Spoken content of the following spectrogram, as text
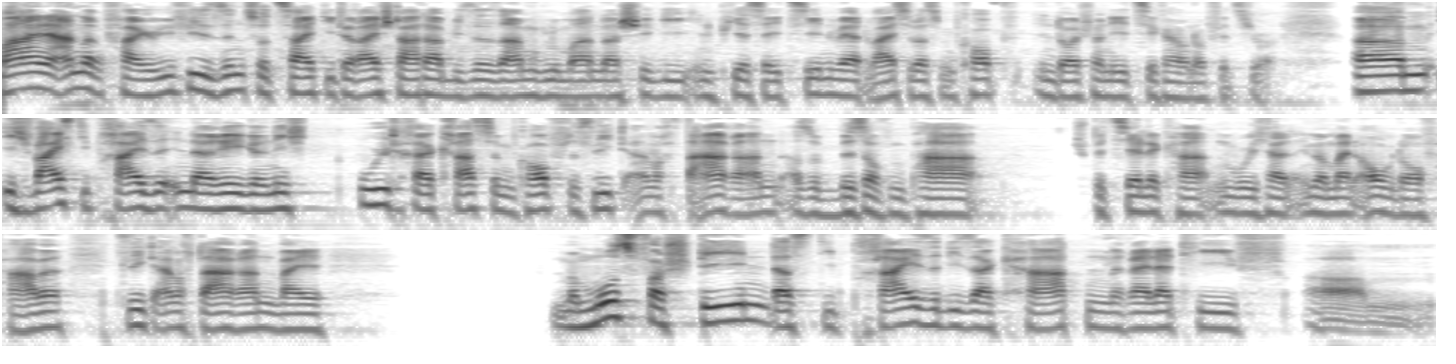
Mal eine andere Frage. Wie viel sind zurzeit die drei Starter Bisasam, Glumanda, Shiggy in PSA 10 wert? Weißt du das im Kopf? In Deutschland je ca. 140 Euro. Ähm, ich weiß die Preise in der Regel nicht ultra krass im Kopf. Das liegt einfach daran, also bis auf ein paar spezielle Karten, wo ich halt immer mein Auge drauf habe. Das liegt einfach daran, weil man muss verstehen, dass die Preise dieser Karten relativ ähm,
